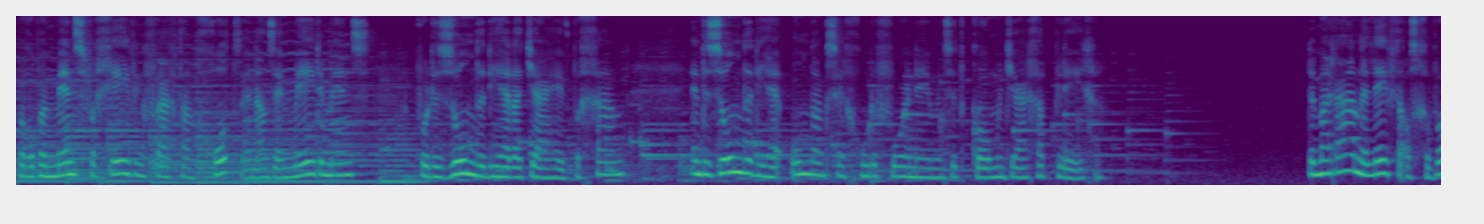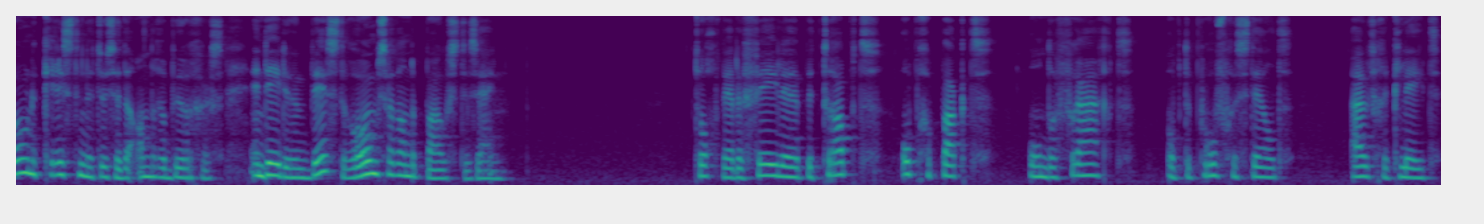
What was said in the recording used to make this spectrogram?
waarop een mens vergeving vraagt aan God en aan zijn medemens voor de zonde die hij dat jaar heeft begaan en de zonde die hij ondanks zijn goede voornemens het komend jaar gaat plegen. De Maranen leefden als gewone christenen tussen de andere burgers en deden hun best roomser dan de paus te zijn. Toch werden velen betrapt, opgepakt, ondervraagd, op de proef gesteld, uitgekleed,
